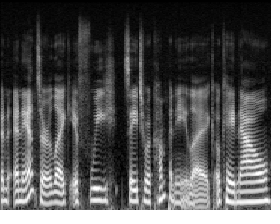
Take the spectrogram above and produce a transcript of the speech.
an, an answer like if we say to a company like okay now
